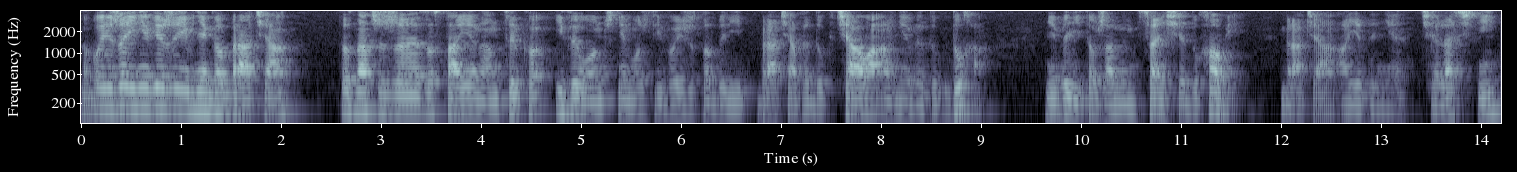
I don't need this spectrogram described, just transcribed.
No bo jeżeli nie wierzyli w niego bracia, to znaczy, że zostaje nam tylko i wyłącznie możliwość, że to byli bracia według ciała, a nie według ducha. Nie byli to w żadnym sensie duchowi bracia, a jedynie cieleśni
